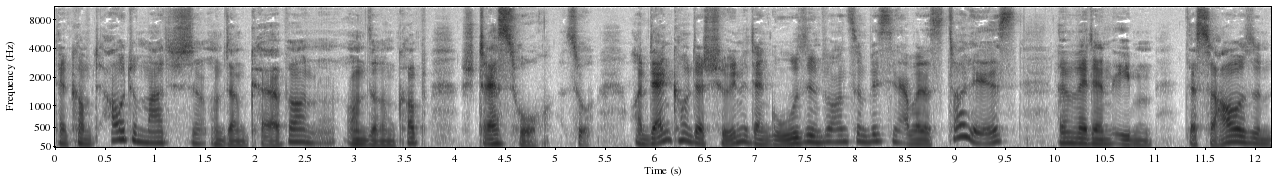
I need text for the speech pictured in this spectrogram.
dann kommt automatisch in unserem Körper und unserem Kopf Stress hoch. So. Und dann kommt das Schöne, dann gruseln wir uns so ein bisschen, aber das Tolle ist, wenn wir dann eben das zu Hause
